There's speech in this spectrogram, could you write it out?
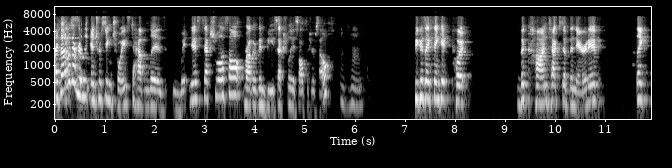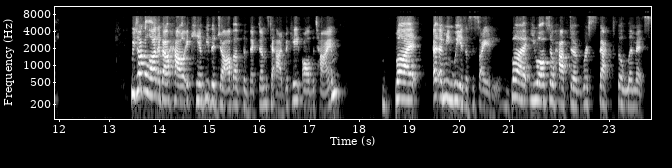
I thought it was a really interesting choice to have Liv witness sexual assault rather than be sexually assaulted herself Mm-hmm. because I think it put the context of the narrative like we talk a lot about how it can't be the job of the victims to advocate all the time but I mean we as a society but you also have to respect the limits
